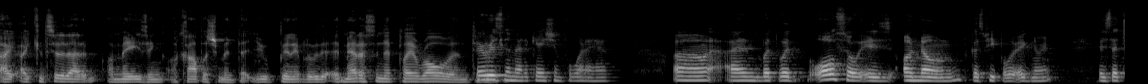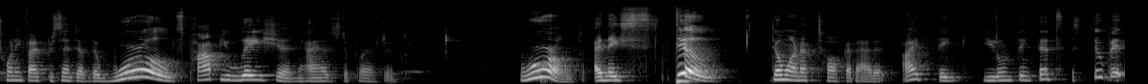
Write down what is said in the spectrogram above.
I, I consider that an amazing accomplishment that you've been able to do medicine that play a role and There is no medication for what I have. Uh, and but what also is unknown because people are ignorant is that 25% of the world's population has depression. World. And they still don't want to talk about it. I think you don't think that's stupid.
